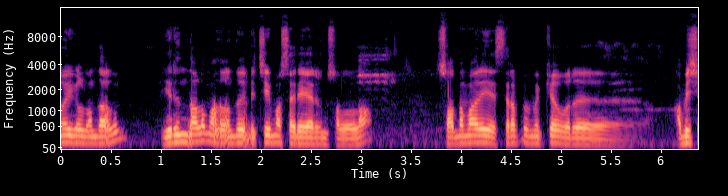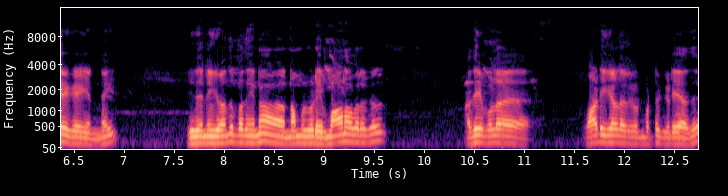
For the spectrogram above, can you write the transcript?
நோய்கள் வந்தாலும் இருந்தாலும் அது வந்து நிச்சயமாக சரியாயிருன்னு சொல்லலாம். ஸோ அந்த மாதிரி சிறப்பு மிக்க ஒரு அபிஷேக எண்ணெய். இது இன்றைக்கி வந்து பார்த்திங்கன்னா நம்மளுடைய மாணவர்கள் அதே போல் வாடிக்கையாளர்கள் மட்டும் கிடையாது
